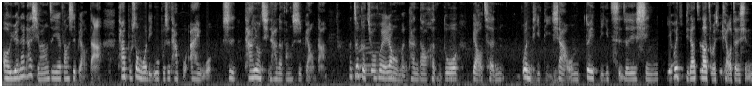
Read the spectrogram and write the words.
哦，原来他喜欢用这些方式表达。他不送我礼物，不是他不爱我，是他用其他的方式表达。那这个就会让我们看到很多表层。问题底下，我们对彼此这些心也会比较知道怎么去调整行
